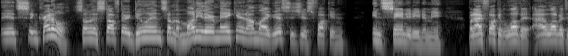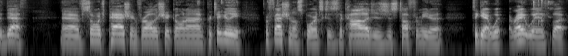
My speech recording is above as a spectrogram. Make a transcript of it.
It's incredible. Some of the stuff they're doing, some of the money they're making, and I'm like this is just fucking insanity to me. But I fucking love it. I love it to death. And I have so much passion for all the shit going on, particularly professional sports cuz the college is just tough for me to to get with, right with, but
